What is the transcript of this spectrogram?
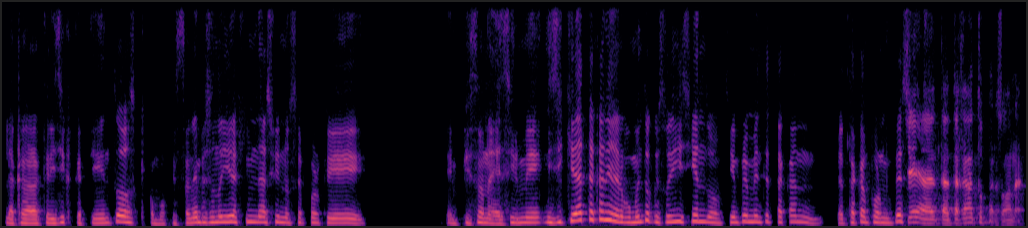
la característica que tienen todos, que como que están empezando a ir al gimnasio y no sé por qué empiezan a decirme, ni siquiera atacan el argumento que estoy diciendo, simplemente atacan, atacan por mi peso. Sí, te atacan a tu persona.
